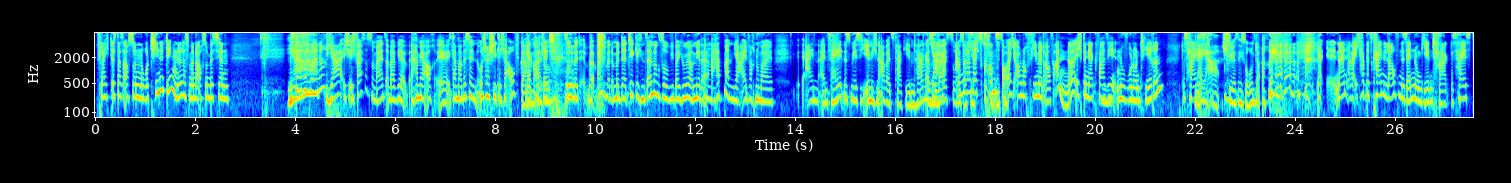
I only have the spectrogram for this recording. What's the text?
Vielleicht ist das auch so ein Routine-Ding, ne? dass man da auch so ein bisschen. Wisst ihr, was ich meine? Ja, ich, ich weiß, was du meinst, aber wir haben ja auch, äh, ich sag mal, ein bisschen unterschiedliche Aufgaben. Ja, komplett. Also, so mit, weißt du, mit, mit der täglichen Sendung, so wie bei Julia und mir, da Mhm. hat man ja einfach nur mal einen, einen verhältnismäßig ähnlichen Arbeitstag jeden Tag. Also ja, du weißt so, was andererseits kommt es bei euch auch noch viel mehr drauf an. Ne? Ich bin ja quasi nur Volontärin. Das heißt, Naja, spiel das nicht so runter. Ja, äh, nein, aber ich habe jetzt keine laufende Sendung jeden Tag. Das heißt,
